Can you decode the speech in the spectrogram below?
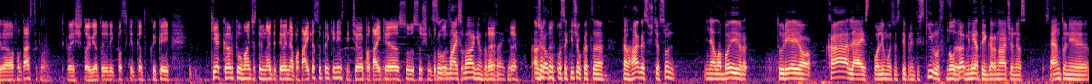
yra fantastika tikrai šitoje vietoje reikia pasakyti, kad kai, kiek kartų Manchester United yra nepataikę su pirkiniais, tai čia pataikė su visų šimtu procentų. Su laisva agentu pataikė. Taip, taip. Aš gal tik pasakyčiau, kad e, Ten Hagas iš tiesų nelabai ir turėjo ką leisti polimui sustiprinti, skyrus nu, taip, minėtai Garnačio, nes Anthony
